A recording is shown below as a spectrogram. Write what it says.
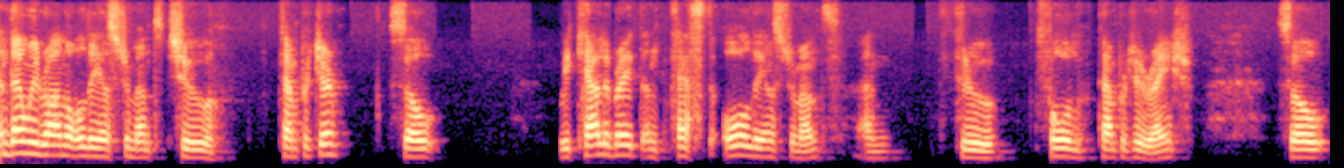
And then we run all the instrument to temperature. So we calibrate and test all the instruments and through full temperature range. So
